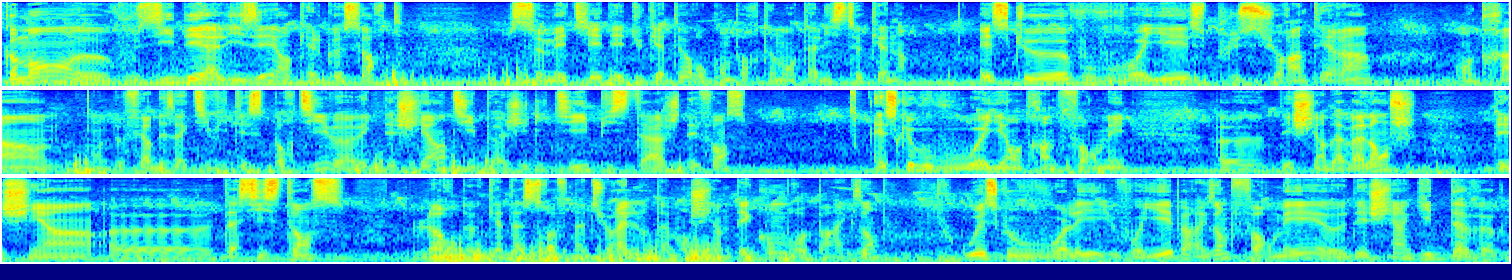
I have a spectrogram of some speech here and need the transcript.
Comment euh, vous idéalisez en quelque sorte ce métier d'éducateur ou comportementaliste canin? Est-ce que vous vous voyez plus sur un terrain en train de faire des activités sportives avec des chiens type agility, pistage, défense? Est-ce que vous vous voyez en train de former euh, des chiens d'avalanche, des chiens euh, d'assistance lors de catastrophes naturelles, notamment chiens de décombre par exemple? Ou est-ce que vous voyez, voyez par exemple former des chiens guides d'aveugle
